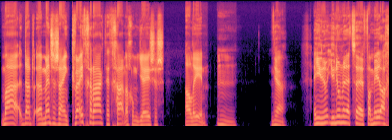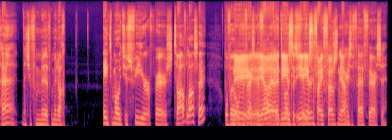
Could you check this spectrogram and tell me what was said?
Maar dat eh, mensen zijn kwijtgeraakt. Het gaat nog om Jezus alleen. Mm. Ja. En je, je noemde net eh, vanmiddag, hè, dat je vanmiddag, vanmiddag 1 Timotheus 4 vers 12 las, hè? Of wel de daarvoor, 1 de eerste, Timotheus de 4. eerste vijf versen, ja. De eerste vijf versen.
